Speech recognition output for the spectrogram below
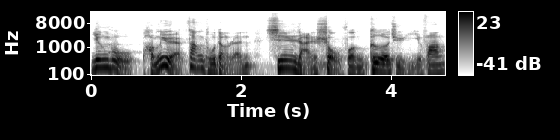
英布、彭越、臧荼等人，欣然受封，割据一方。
